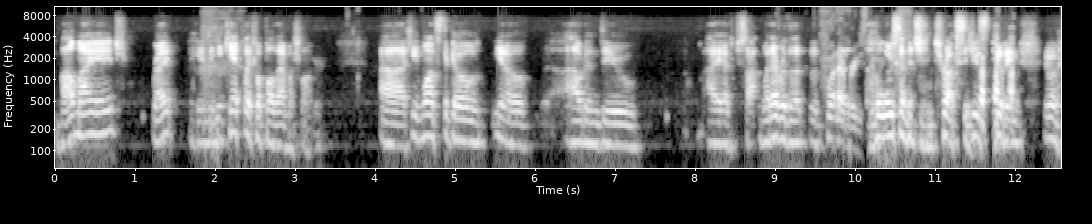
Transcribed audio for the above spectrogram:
about my age, right? He, he can't play football that much longer. Uh, he wants to go, you know, out and do I saw whatever the, the whatever the hallucinogen drugs he was doing. you know,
